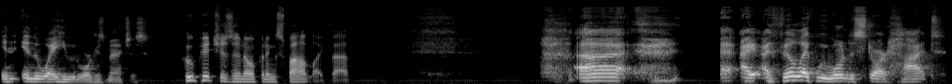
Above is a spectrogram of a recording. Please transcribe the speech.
in in the way he would work his matches. Who pitches an opening spot like that? Uh, I, I feel like we wanted to start hot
